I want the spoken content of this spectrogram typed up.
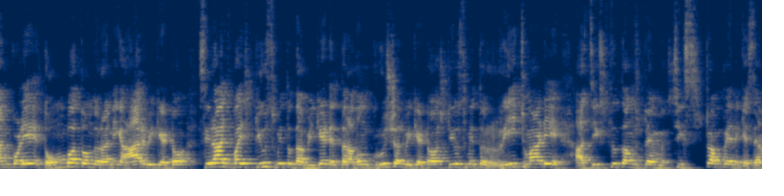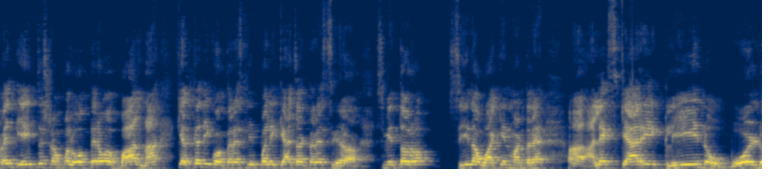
ಅನ್ಕೊಳ್ಳಿ. ತೊಂಬತ್ತೊಂದು ರನ್ನಿಗೆ ಆರು wicket Siraj by Steve Smith the wicket ಎತ್ತಾರೆ. ಅದೊಂದು crucial wicket Steve Smith reach ಮಾಡಿ ಆ ಸಿಕ್ಸ್ತ್ ಸ್ಟೆಮ್ ಸಿಕ್ಸ್ ಸ್ಟಂಪ್ ಏನಕ್ಕೆ? ಸೆವೆಂತ್ ಏಯ್ತ್ ಸ್ಟಂಪಲ್ಲಿ ಹೋಗ್ತಾ ಇರೋ ಬಾಲ್ನ ಕೆತ್ಕದಿಕ್ಕೆ ಹೋಗ್ತಾರೆ. ಸ್ಲಿಪ್ಪಲ್ಲಿ ಕ್ಯಾಚ್ ಆಗ್ತಾರೆ ಸ್ಮಿತ್ ಅವರು. ಸೀದಾ ವಾಕಿನ್ ಮಾಡ್ತಾರೆ. Alex Carey clean bowled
